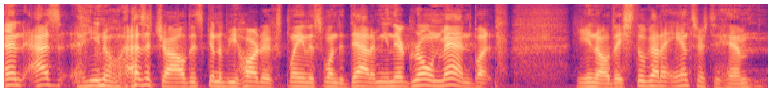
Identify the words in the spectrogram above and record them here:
and as you know, as a child, it's going to be hard to explain this one to dad. I mean, they're grown men, but you know, they still got to answer to him.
